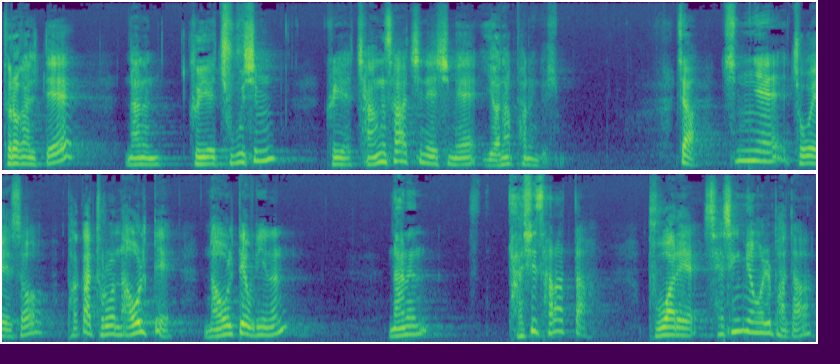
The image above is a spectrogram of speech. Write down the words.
들어갈 때 나는 그의 죽으심, 그의 장사 지내심에 연합하는 것입니다. 자, 침례조에서 바깥으로 나올 때, 나올 때 우리는 나는 다시 살았다. 부활의 새 생명을 받아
